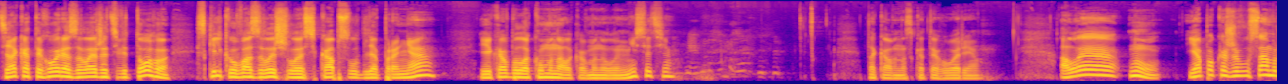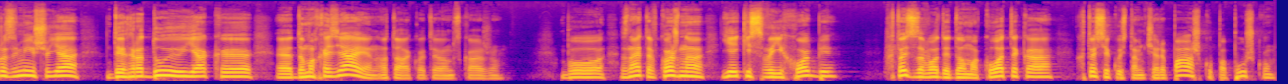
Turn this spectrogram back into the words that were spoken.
ця категорія залежить від того, скільки у вас залишилось капсул для прання, і яка була комуналка в минулому місяці. Така в нас категорія. Але ну, я поки живу сам, розумію, що я деградую як е, е, домохазяїн, отак, от я вам скажу. Бо, знаєте, в кожного є якісь свої хобі. Хтось заводить вдома котика, хтось якусь там черепашку, папушку.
